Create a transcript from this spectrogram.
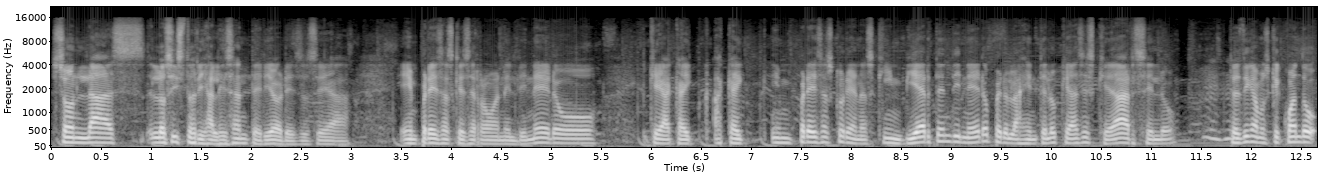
son las los historiales anteriores, o sea, empresas que se roban el dinero, que acá hay, acá hay empresas coreanas que invierten dinero, pero la gente lo que hace es quedárselo. Entonces digamos que cuando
